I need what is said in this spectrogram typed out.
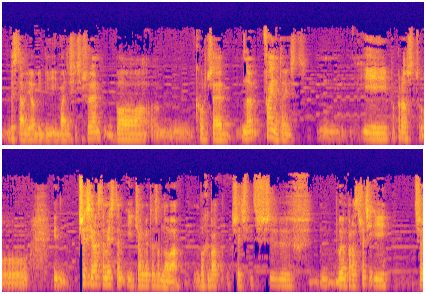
Wystawi o Biblii i bardzo się cieszyłem, bo kurczę, no fajne to jest. I po prostu i trzeci raz tam jestem i ciągle to jest od nowa, bo chyba trzeci, byłem po raz trzeci i trze,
